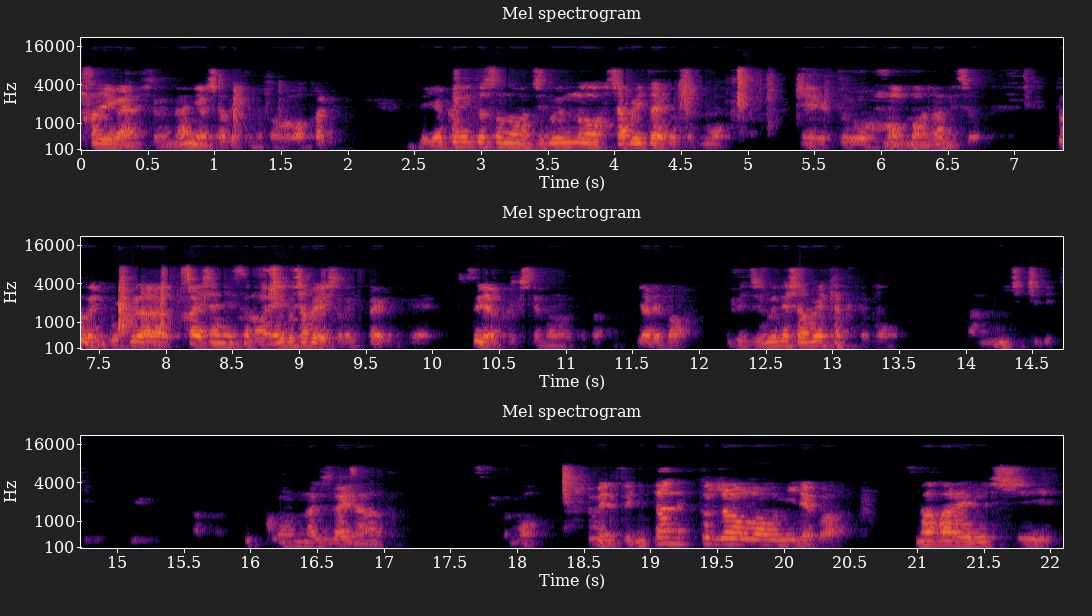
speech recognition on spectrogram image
海外の人が何を喋ってるのかがわかる。で逆に言うとその自分の喋りたいことも、えっ、ー、と、まあ何でしょう。特に僕ら会社にその英語喋る人がいっぱいいるんで、通訳してもらうとか、やれば、で自分で喋りたくても、あの、日知できるっていう、こんな時代だなと思うんですけども、特にですね、インターネット上を見れば、繋がれるし、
